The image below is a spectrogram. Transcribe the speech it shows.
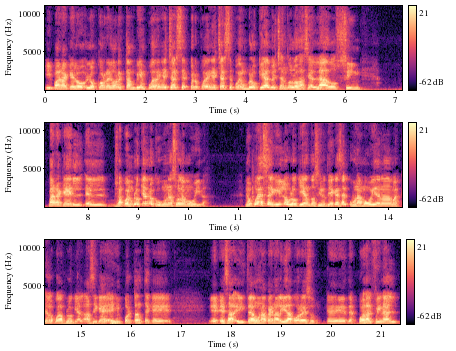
y para que lo- los corredores también pueden echarse, pero pueden echarse, pueden bloquearlo echándolos hacia el lado sin... Para que el, el... O sea, pueden bloquearlo con una sola movida. No puedes seguirlo bloqueando, sino tiene que ser una movida nada más que lo puedas bloquear. Así que es importante que eh, esa y te dan una penalidad por eso, que después al final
